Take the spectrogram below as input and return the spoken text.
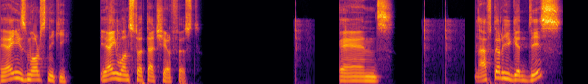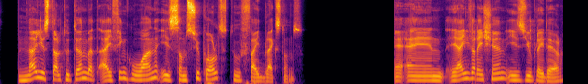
AI is more sneaky. AI wants to attach here first. And after you get this, now you start to turn, but I think one is some support to fight Blackstones. And AI variation is you play there.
